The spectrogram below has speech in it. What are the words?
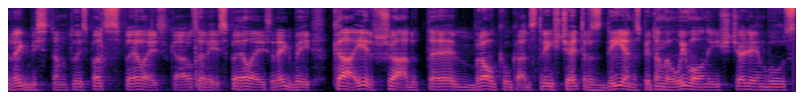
regbistam, tu pats spēlējis, Kārls arī spēlējis regbiju. Kā ir šādu te braukt kaut kādas 3-4 dienas, pie tam vēl Livonijas ceļiem būs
